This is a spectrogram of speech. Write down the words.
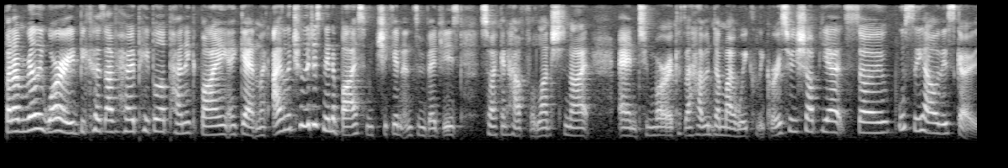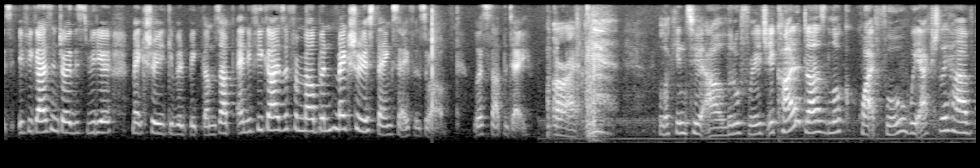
But I'm really worried because I've heard people are panic buying again. Like, I literally just need to buy some chicken and some veggies so I can have for lunch tonight and tomorrow because I haven't done my weekly grocery shop yet. So, we'll see how this goes. If you guys enjoyed this video, make sure you give it a big thumbs up. And if you guys are from Melbourne, make sure you're staying safe as well. Let's start the day. Alright. look into our little fridge. It kind of does look quite full. We actually have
